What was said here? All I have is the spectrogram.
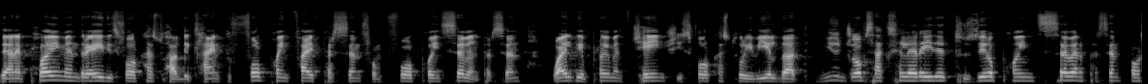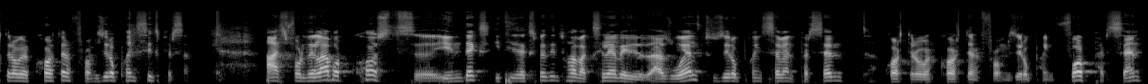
The unemployment rate is forecast to have declined to 4.5% from 4.7%, while the employment change is forecast to reveal that new jobs accelerated to 0.7% quarter over quarter from 0.6%. As for the labor costs uh, index, it is expected to have accelerated as well to 0.7% quarter over quarter from 0.4%,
